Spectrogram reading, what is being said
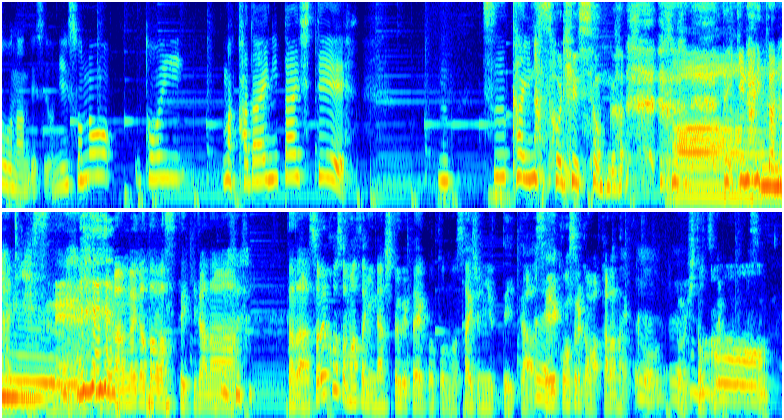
そうなんですよね。その問い、まあ、課題に対してん痛快なソリューションができないかなうんいいっすね。考え方は素敵だな。ただ、それこそまさに成し遂げたいことの最初に言っていた、うん成功するかわからないことの一つでもありますよ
